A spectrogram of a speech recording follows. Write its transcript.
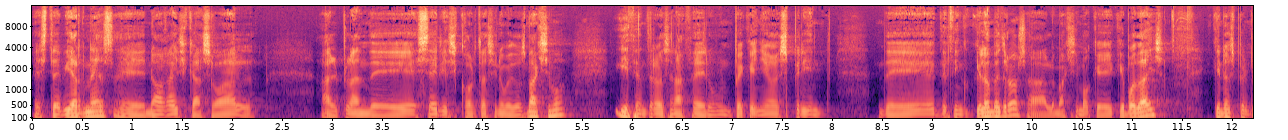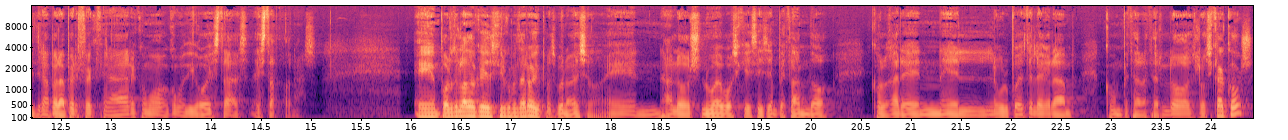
este viernes eh, no hagáis caso al, al, plan de series cortas y 9.2 máximo y centraros en hacer un pequeño sprint de 5 kilómetros a lo máximo que, que, podáis que nos permitirá para perfeccionar, como, como digo, estas, estas zonas. Eh, por otro lado, ¿qué os quiero comentar hoy? Pues bueno, eso, a los nuevos que estáis empezando, colgar en el, grupo de Telegram cómo empezar a hacer los, los cacos.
